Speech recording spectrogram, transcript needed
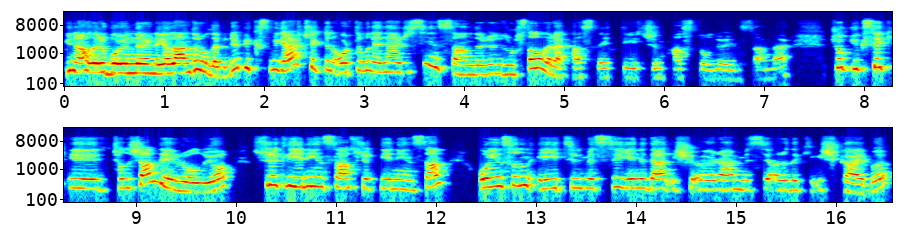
günahları boyunlarına yalandan olabiliyor. Bir kısmı gerçekten ortamın enerjisi insanları ruhsal olarak hasta ettiği için hasta oluyor insanlar. Çok yüksek çalışan devri oluyor. Sürekli yeni insan, sürekli yeni insan. O insanın eğitilmesi, yeniden işi öğrenmesi, aradaki iş kaybı.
